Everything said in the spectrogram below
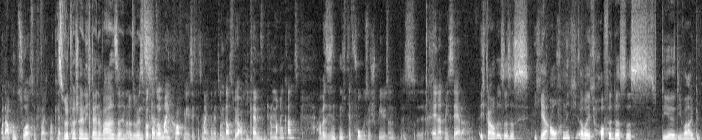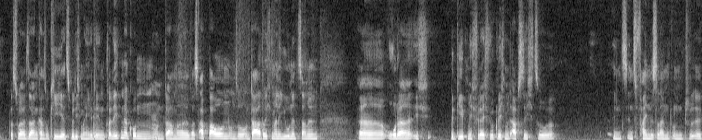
Und ab und zu hast du vielleicht mal Kämpfe. Es wird wahrscheinlich deine Wahl sein. Also es wirkt halt so Minecraft-mäßig, das meine ich damit so. Und da hast du ja auch die Kämpfe, die du machen kannst, aber sie sind nicht der Fokus des Spiels und es erinnert mich sehr daran. ich glaube, es ist es hier auch nicht, aber ich hoffe, dass es dir die Wahl gibt, dass du halt sagen kannst, okay, jetzt will ich mal hier den Planeten erkunden Mhm. und da mal was abbauen und so und dadurch meine Units sammeln. Äh, oder ich begebe mich vielleicht wirklich mit Absicht so ins, ins Feindesland und äh,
